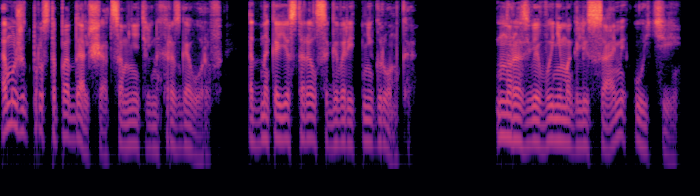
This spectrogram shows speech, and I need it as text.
а может, просто подальше от сомнительных разговоров. однако я старался говорить негромко. Но разве вы не могли сами уйти,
